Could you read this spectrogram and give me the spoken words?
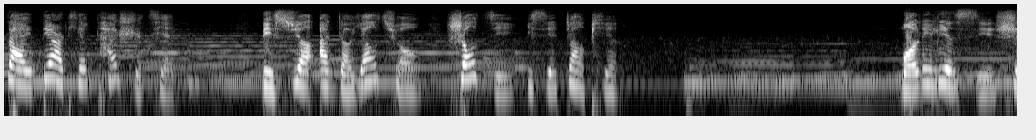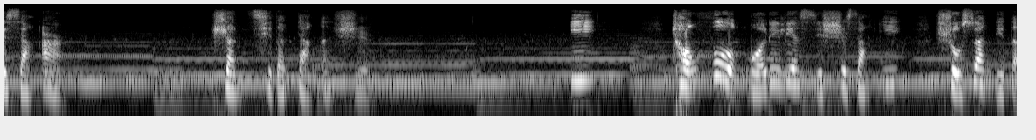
在第二天开始前，你需要按照要求收集一些照片。魔力练习事项二：神奇的感恩石。一、重复魔力练习事项一。数算你的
